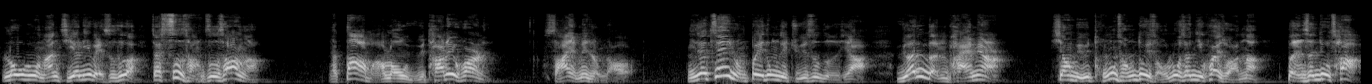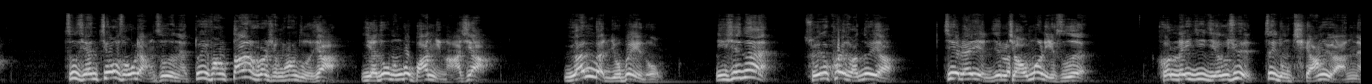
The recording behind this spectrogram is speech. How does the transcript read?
，logo 男杰里韦斯特在市场之上啊，那大把捞鱼，他这块呢，啥也没整着。你在这种被动的局势之下，原本牌面相比于同城对手洛杉矶快船呢，本身就差。之前交手两次呢，对方单核情况之下也都能够把你拿下，原本就被动。你现在随着快船队啊，接连引进了小莫里斯和雷吉杰克逊这种强援呢。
